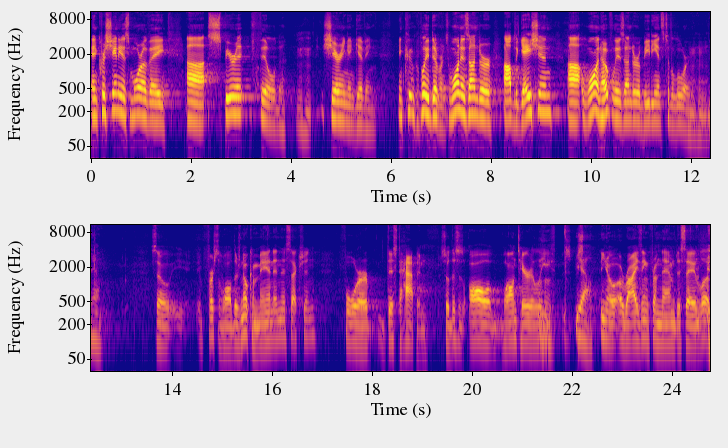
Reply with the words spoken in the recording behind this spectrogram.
and Christianity is more of a uh, spirit filled sharing and giving. And co- completely different. One is under obligation, uh, one hopefully is under obedience to the Lord. Yeah. So, first of all, there's no command in this section for this to happen. So this is all voluntarily, s- s- Yeah. you know, arising from them to say, look,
